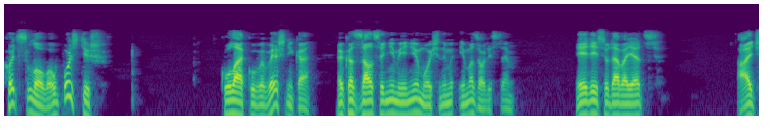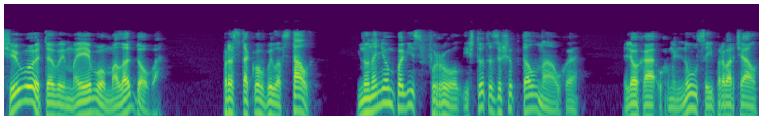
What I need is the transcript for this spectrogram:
Хоть слово упустишь. Кулак у ВВшника оказался не менее мощным и мозолистым. — Иди сюда, боец. — А чего это вы моего молодого? Простаков было встал, но на нем повис фрол и что-то зашептал на ухо. Леха ухмыльнулся и проворчал.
